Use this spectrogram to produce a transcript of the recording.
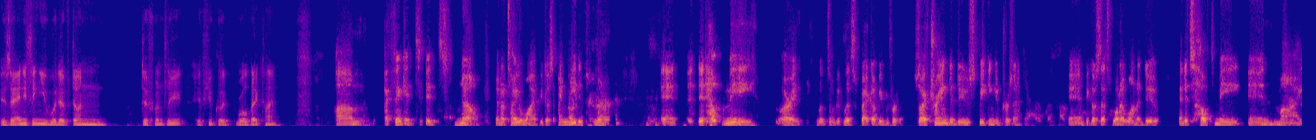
is there anything you would have done differently if you could roll back time? Um, I think it's it's no, and I'll tell you why. Because I needed to learn, and it, it helped me. All right, let's let's back up even further. So I've trained to do speaking and presenting, and because that's what I want to do, and it's helped me in my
